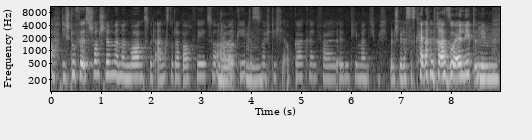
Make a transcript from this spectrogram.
ach, die Stufe ist schon schlimm, wenn man morgens mit Angst oder Bauchweh zur Ja, Arbeit geht. Das mhm. möchte ich auf gar keinen Fall irgendjemand. Ich, ich wünsche mir, dass das kein anderer so erlebt. In dem, Mhm.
